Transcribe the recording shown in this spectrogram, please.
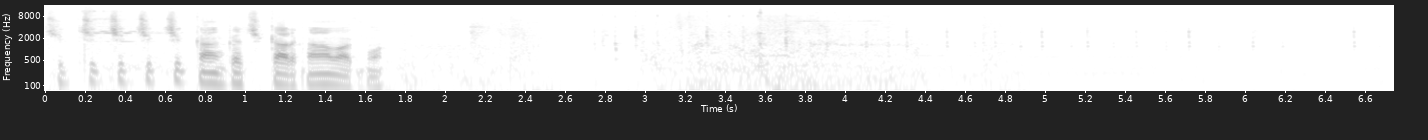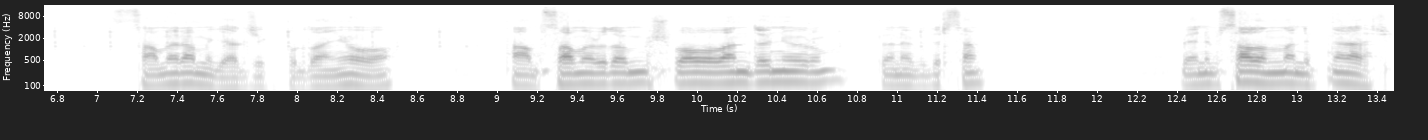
Çık çık çık çık çık kanka çık arkana bakma. Samira mı gelecek buradan? Yo. Tamam Samira dönmüş. Baba ben dönüyorum. Dönebilirsem. Benim salın lan ipneler.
